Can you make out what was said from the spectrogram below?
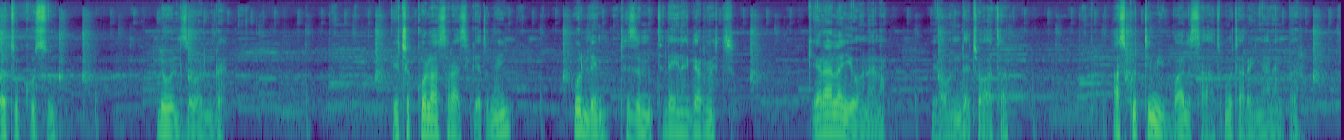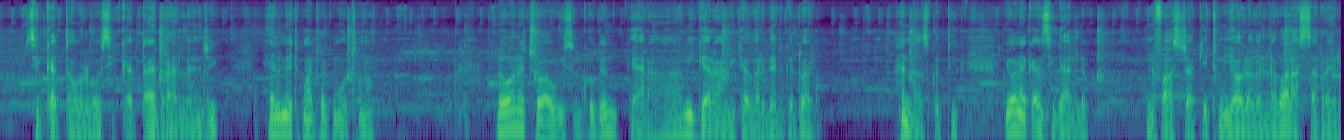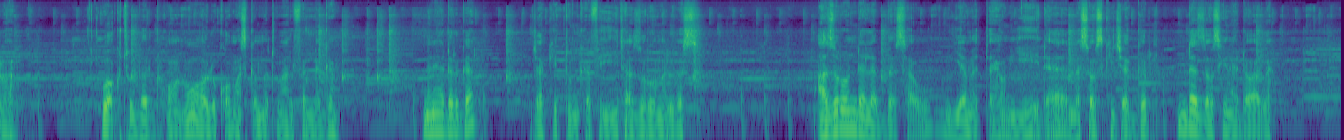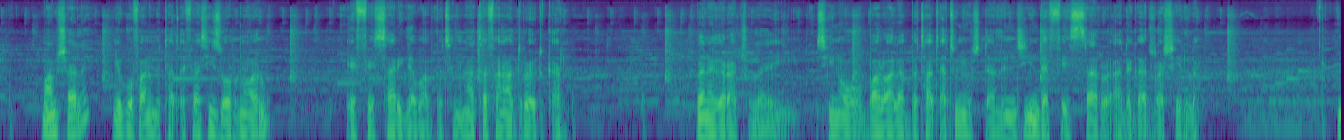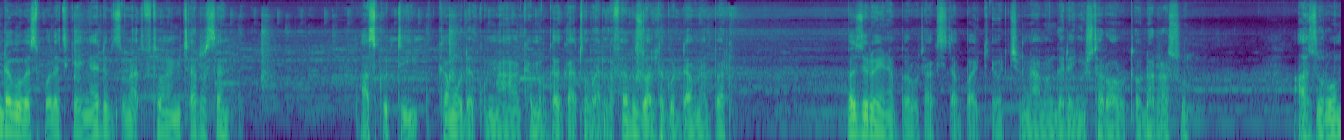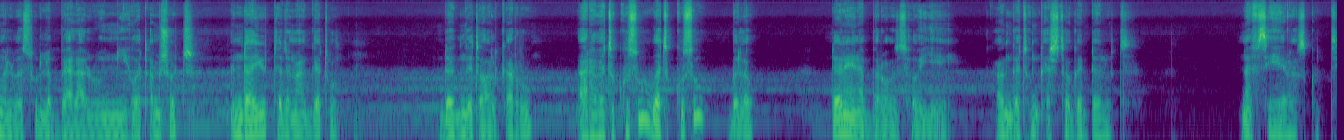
በትኩሱ ልዑል ዘወልደ። የችኮላ ስራ ሲገጥመኝ ሁሌም ትዝ የምትለኝ ነገር ነች። ቄራ ላይ የሆነ ነው፣ ያው እንደ ጨዋታ። አስኩቲ የሚባል ሰዓት ሞተረኛ ነበር። ሲቀጣ ውሎ ሲቀጣ ያድራል እንጂ ሄልሜት ማድረግ ሞቱ ነው። ለሆነች ዋዊ ስልኩ ግን ገራሚ ገራሚ ከቨር ገድግዷል። እና አስኩቲ የሆነ ቀን ሲጋልብ ንፋስ ጃኬቱን እያውለበለበ አላሰራ ይለዋል። ወቅቱ ብርድ ሆኖ አውልቆ ማስቀመጡን አልፈለገም። ምን ያደርጋል? ጃኬቱን ከፊት አዙሮ መልበስ። አዙሮ እንደለበሰው እየመጣ እየሄደ ለሰው እስኪቸግር እንደዛው ሲነዳው አለ። ማምሻ ላይ የጎፋን መታጠፊያ ሲዞር ነው አሉ FSR ይገባበትና ተፈናጥሮ ይወድቃል። በነገራችሁ ላይ ሲኖ ባልዋለበት ኃጢአቱን ይወስዳል እንጂ እንደ FSR አደጋ አድራሽ የለም። እንደ ጎበዝ ፖለቲከኛ ድምፁን አጥፍቶ ነው የሚጨርሰን። አስኩቲ ከመውደቁና ከመጋጋጡ ባለፈ ብዙ አልተጎዳም ነበር። በዙሪያው የነበሩ ታክሲ ጠባቂዎች እና መንገደኞች ተሯሩጠው ደረሱ። አዙሮ መልበሱን ልብ ያላሉ እኚህ ወጠምሾች እንዳዩት ተደናገጡ። ደንግጠው አልቀሩ። አረ በትኩሱ በትኩሱ ብለው ደህና የነበረውን ሰውዬ አንገቱን ቀጭተው ገደሉት። ነፍሴ አስኩቲ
